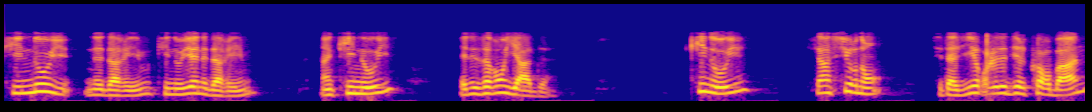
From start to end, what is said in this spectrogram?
kinouy nedarim, kinouye nedarim, un kinouy, et nous avons yad. Kinouy, c'est un surnom, c'est-à-dire au lieu de dire korban,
